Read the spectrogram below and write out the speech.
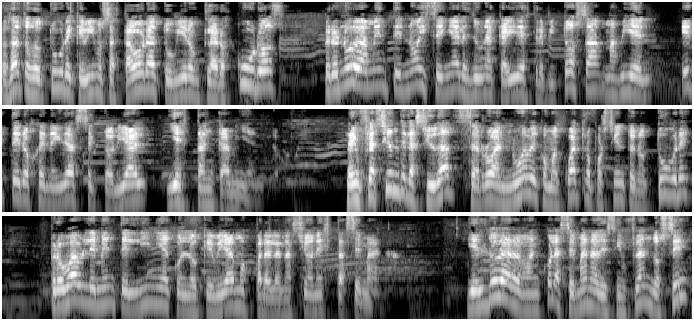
Los datos de octubre que vimos hasta ahora tuvieron claroscuros, pero nuevamente no hay señales de una caída estrepitosa, más bien heterogeneidad sectorial y estancamiento. La inflación de la ciudad cerró al 9,4% en octubre, probablemente en línea con lo que veamos para la nación esta semana. Y el dólar arrancó la semana desinflándose,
